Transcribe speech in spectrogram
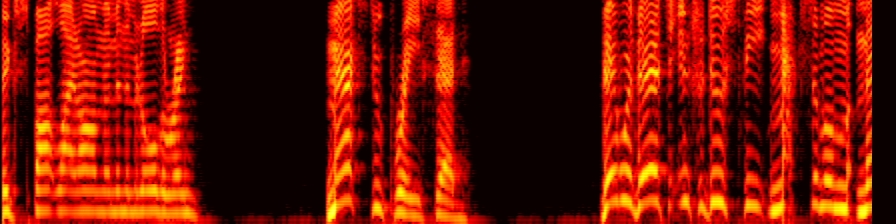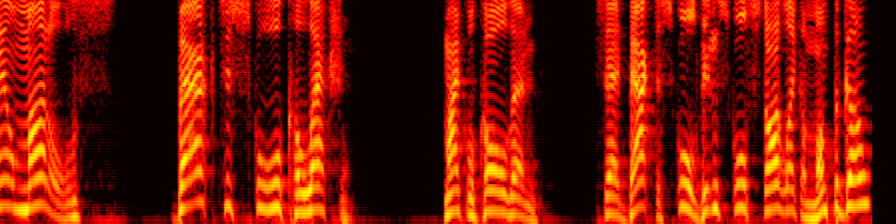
Big spotlight on them in the middle of the ring. Max Dupri said they were there to introduce the Maximum Male Models back to school collection. Michael Cole then said, Back to school. Didn't school start like a month ago?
